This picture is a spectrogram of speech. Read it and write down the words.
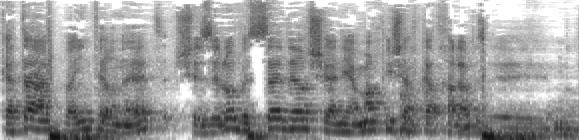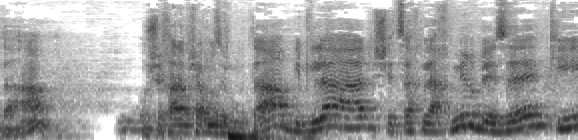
כתב באינטרנט שזה לא בסדר שאני אמרתי שאבקת חלב זה מותר, או שחלב שמו זה מותר, בגלל שצריך להחמיר בזה כי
